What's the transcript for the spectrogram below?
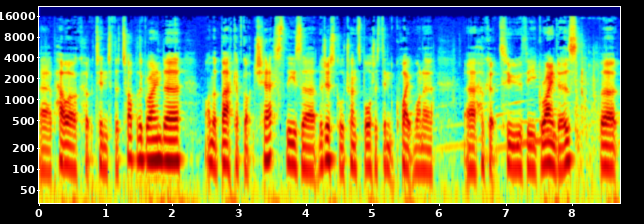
uh, power hooked into the top of the grinder. On the back I've got chests. These uh, logistical transporters didn't quite want to uh, hook up to the grinders, but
